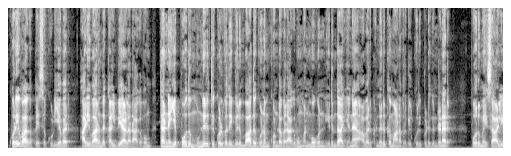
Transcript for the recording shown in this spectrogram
குறைவாக பேசக்கூடியவர் அறிவார்ந்த கல்வியாளராகவும் தன்னை எப்போதும் முன்னிறுத்திக் கொள்வதை விரும்பாத குணம் கொண்டவராகவும் மன்மோகன் இருந்தார் என அவருக்கு நெருக்கமானவர்கள் குறிப்பிடுகின்றனர். பொறுமைசாலி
